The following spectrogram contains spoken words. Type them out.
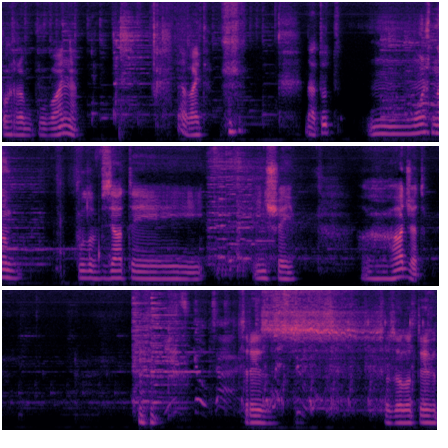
пограбування. Давайте. Да, тут можна було взяти інший гаджет. Три золотих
